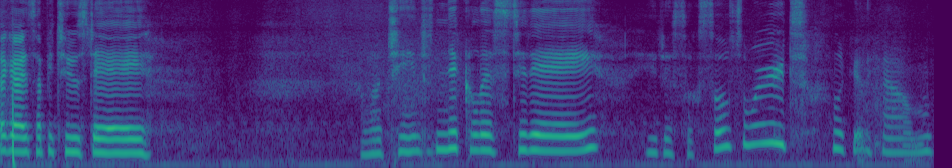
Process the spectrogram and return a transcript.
Hi guys, happy Tuesday. I want to change Nicholas today. He just looks so sweet. Look at him.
